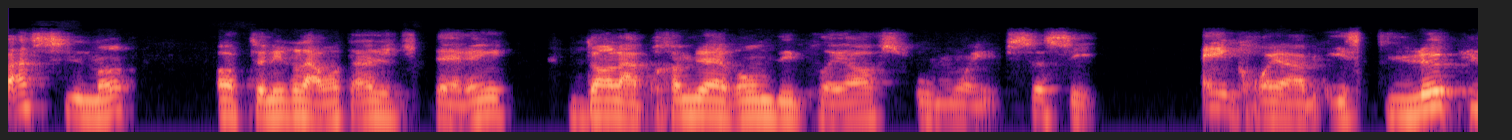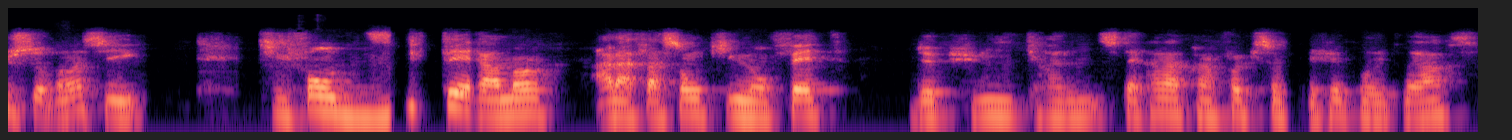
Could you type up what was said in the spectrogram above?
facilement obtenir l'avantage du terrain dans la première ronde des playoffs au moins. Puis ça, c'est incroyable. Et ce qui est le plus surprenant, c'est qu'ils font différemment à la façon qu'ils l'ont fait depuis, c'était quand la première fois qu'ils sont qualifiés pour les playoffs?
